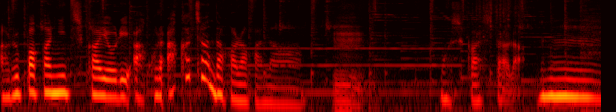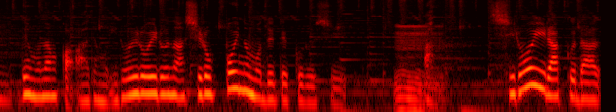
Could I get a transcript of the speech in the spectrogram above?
アルパカに近寄りあこれ赤ちゃんだからかな。うん。もしかしたら。うん。でもなんかあでもいろいろいるな白っぽいのも出てくるし。うん。あ白いラクダ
